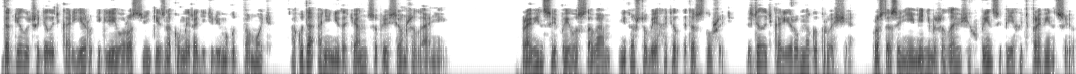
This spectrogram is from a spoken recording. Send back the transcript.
да где лучше делать карьеру и где его родственники и знакомые родители могут помочь, а куда они не дотянутся при всем желании. В провинции, по его словам, не то чтобы я хотел это слушать. Сделать карьеру много проще, просто за неимением желающих в принципе ехать в провинцию.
